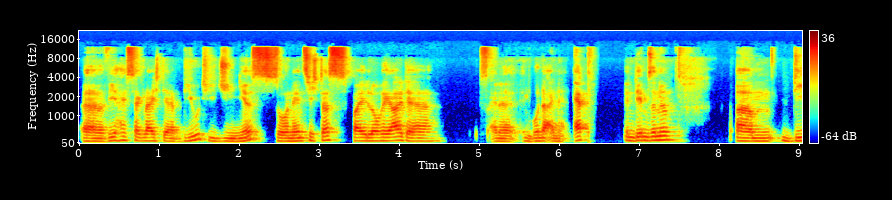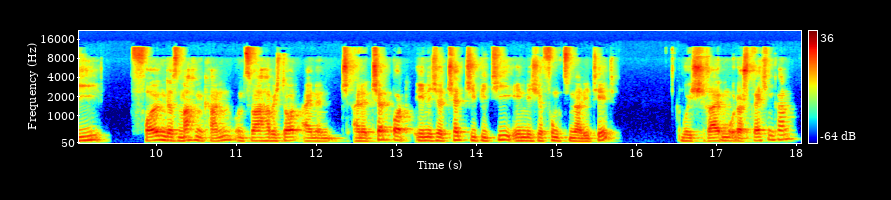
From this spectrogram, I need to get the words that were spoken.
äh, wie heißt er gleich, der Beauty Genius, so nennt sich das bei L'Oreal, der ist eine, im Grunde eine App in dem Sinne, ähm, die Folgendes machen kann. Und zwar habe ich dort einen, eine Chatbot-ähnliche, Chat-GPT-ähnliche Funktionalität, wo ich schreiben oder sprechen kann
